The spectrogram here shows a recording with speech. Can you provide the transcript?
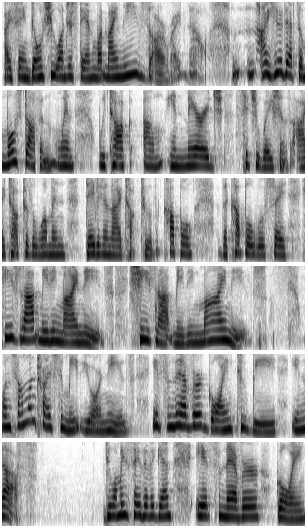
by saying, Don't you understand what my needs are right now? I hear that the most often when we talk um, in marriage situations. I talk to the woman, David and I talk to the couple. The couple will say, He's not meeting my needs. She's not meeting my needs. When someone tries to meet your needs, it's never going to be enough. Do you want me to say that again? It's never going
